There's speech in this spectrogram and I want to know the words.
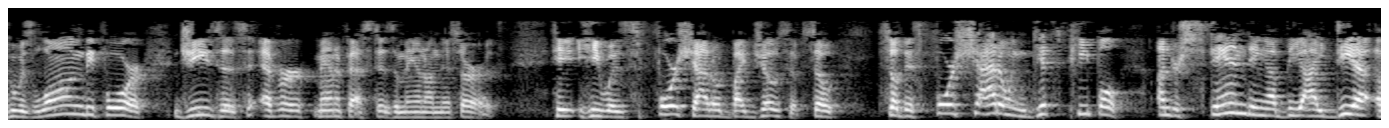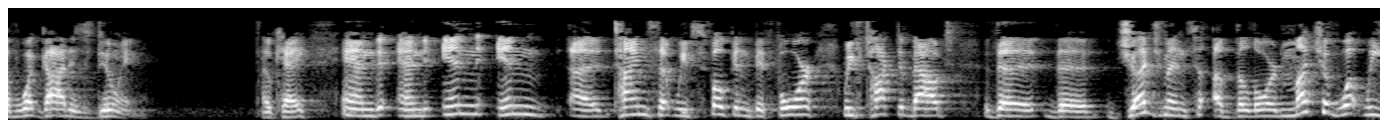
Who was long before Jesus ever manifest as a man on this earth. He, he was foreshadowed by Joseph. So so this foreshadowing gets people understanding of the idea of what God is doing. Okay? And, and in, in, uh, times that we've spoken before, we've talked about the, the judgments of the Lord, much of what we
